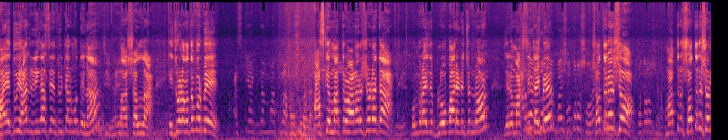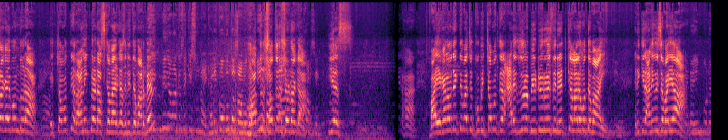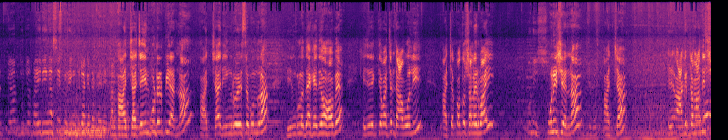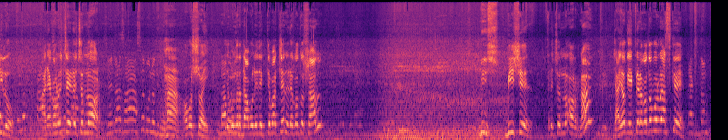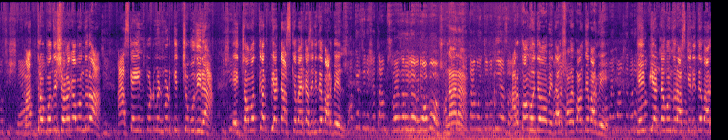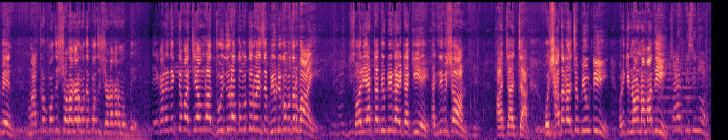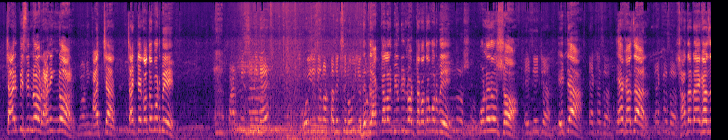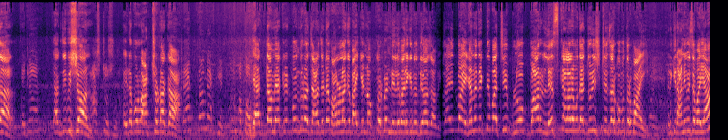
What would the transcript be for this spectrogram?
পায়ে দুই হান রিং আছে দুইটার মধ্যে না? মাশাল্লাহ এই জোড়াটা কত পড়বে? আজকে একদম মাত্র আঠারোশো টাকা। বন্ধুরা এই যে ব্লোবার এটা হচ্ছে নর যেটা মাক্সি টাইপের সতেরোশো মাত্র সতেরোশো টাকায় বন্ধুরা। এই চমৎকার রানিং প্যাড আজকে ভাইয়ের কাছে নিতে পারবেন। মাত্র সতেরোশো টাকা। ইয়েস হ্যাঁ। ভাই এখানেও দেখতে পাচ্ছি খুবই চমৎকার আরেক জোড়া বিউটি রয়েছে রেড কালারের মধ্যে ভাই। এটা কি রানিং হয়েছে ভাইয়া? আচ্ছা আচ্ছা ইনপুটের পিয়ার না? আচ্ছা রিং রয়েছে বন্ধুরা। রিংগুলো দেখে দেওয়া হবে। এই যে দেখতে পাচ্ছেন ডাবলি আচ্ছা কত সালের ভাই? উনিশ। উনিশের না? আচ্ছা আগেরটা মাদি ছিল। আর এখন হচ্ছে এটা হচ্ছে নর। হ্যাঁ অবশ্যই। যে. বন্ধুরা ডাবলি দেখতে পাচ্ছেন এটা কত সাল? বিশ। বিশের। হচ্ছে নর না? যাই হোক এই পেয়ারা কত পড়বে আজকে? মাত্র পঁচিশশো। টাকা বন্ধুরা। আজকে ইনপুট মিনপুট কিচ্ছু বুঝি না। এই চমৎকার পেয়ারটা আজকে ভাইয়ের কাছে নিতে পারবেন। না, না। হইতে আর কম হতে হবে তাহলে সবাই পালতে পারবে। এই পিয়ারটা বন্ধুরা আজকে নিতে পারবেন। মাত্র পঁচিশশো টাকার মধ্যে পঁচিশশো টাকার মধ্যে। এখানে দেখতে পাচ্ছি আমরা দুই জোড়া কবুতর রয়েছে বিউটি কবুতর ভাই। সরি একটা বিউটি না এটা কি? এক্সিবিশন আচ্ছা আচ্ছা। ওই সাদাটা হচ্ছে বিউটি ওটা কি নর নামাদি চার পিসি নর। চার পিসের নর রানিং নর। আচ্ছা চারটে কত পড়বে? পার পিস যদি নেয় ওই যে যে নটটা দেখছেন ওই যে ব্ল্যাক কালার বিউটি নটটা কত পড়বে? এই যে এটা সাদাটা এটা এক্সিবিশন এটা পড়বে আটশো টাকা। একদম এক রেট বন্ধুরা যার যেটা ভালো লাগে বাইকে নক করবেন ডেলিভারি কিন্তু দেওয়া যাবে। জাহিদ ভাই এখানে দেখতে পাচ্ছি ব্লো বার লেস কালারের মধ্যে একজন স্ট্রেচার কবুতর ভাই। এটা কি রানিং হয়েছে ভাইয়া?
